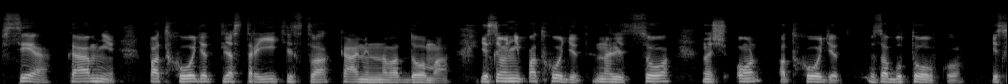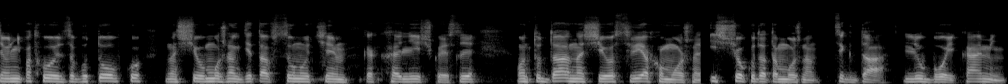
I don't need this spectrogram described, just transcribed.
все камни подходят для строительства каменного дома. Если он не подходит на лицо, значит он подходит в забутовку. Если он не подходит в забутовку, значит его можно где-то всунуть э, как халичку. Если он туда, значит его сверху можно, еще куда-то можно. Всегда любой камень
